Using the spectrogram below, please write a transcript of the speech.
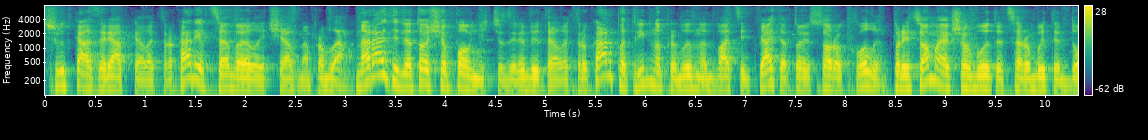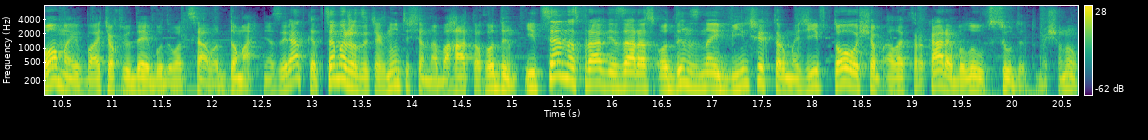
швидка зарядка електрокарів це величезна проблема. Наразі для того, щоб повністю зарядити електрокар, потрібно приблизно 25, а то й 40 хвилин. При цьому, якщо ви будете це робити вдома, і в багатьох людей буде оця от домашня зарядка, це може затягнутися на багато годин. І це насправді зараз один з найбільших тормозів того, щоб електрокари були всюди. Тому що ну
